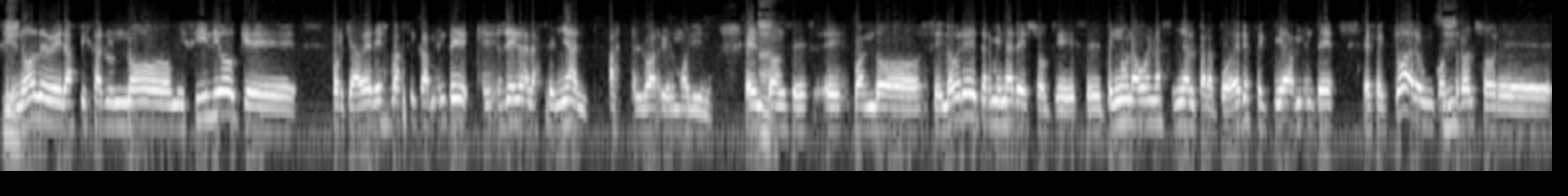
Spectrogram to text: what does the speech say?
Si no, deberá fijar un nuevo domicilio que, porque a ver, es básicamente que llega la señal hasta el barrio El Molino. Entonces, eh, cuando se logre determinar eso, que se tenga una buena señal para poder efectivamente efectuar un control sobre,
